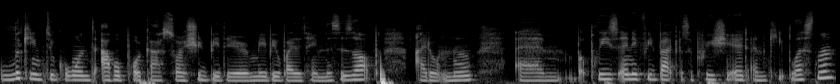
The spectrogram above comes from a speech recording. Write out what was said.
looking to go on to Apple Podcasts, so I should be there maybe by the time this is up. I don't know. Um, but please, any feedback is appreciated and keep listening.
